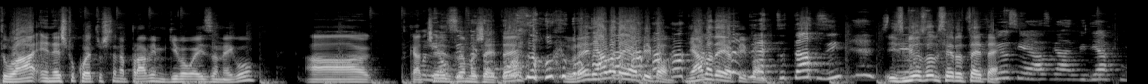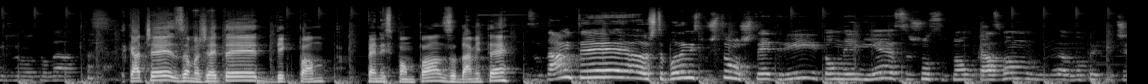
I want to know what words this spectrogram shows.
Това е нещо, което ще направим giveaway за него. А, така Ма че за мъжете. Добре, няма да я пипам. Няма да я пипам. Ето тази. ще- Измил съм си ръцете. Измил си, аз ga видях между другото, да. Така че за мъжете дик пъмп, пенис помпа, за дамите За дамите ще бъдем изключително щедри и то не ние, всъщност отново казвам, въпреки че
